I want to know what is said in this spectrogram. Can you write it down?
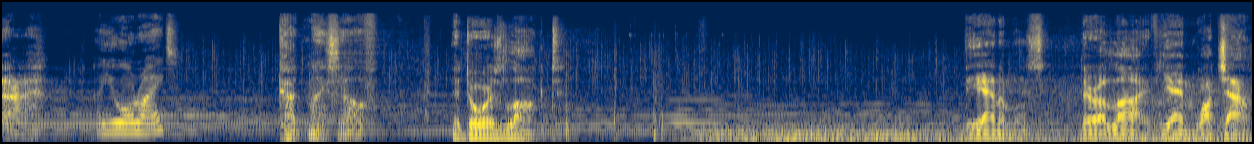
Ah, Are you all right? cut myself. The door's locked. The animals. They're alive. Yen, watch out.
